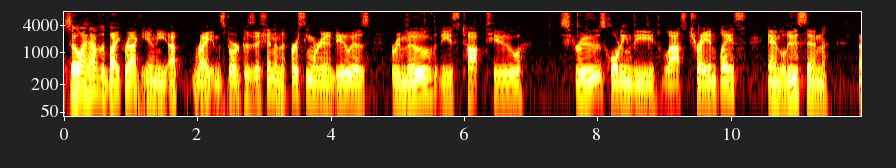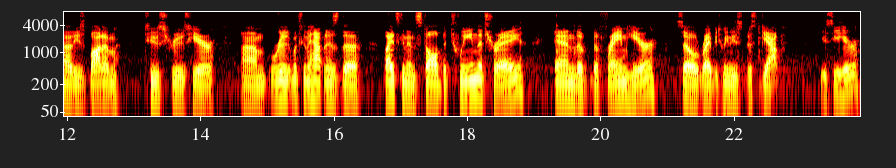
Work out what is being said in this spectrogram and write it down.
So I have the bike rack in the upright and stored position, and the first thing we're going to do is remove these top two screws holding the last tray in place and loosen uh, these bottom two screws here. Um, we're gonna, what's going to happen is the light's going to install between the tray and the, the frame here. So right between these this gap you see here.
